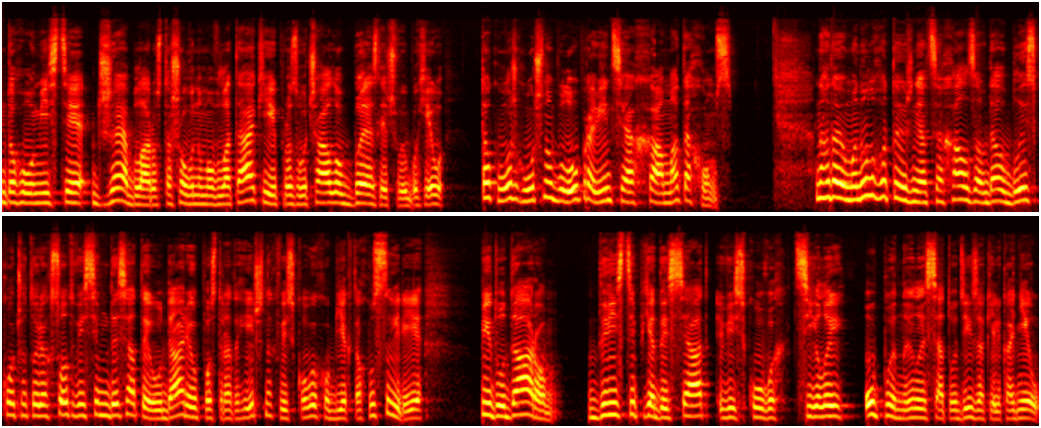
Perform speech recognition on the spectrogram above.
Крім того, у місті Джебла, розташованому в Латакії, прозвучало безліч вибухів. Також гучно було у провінціях Хама та Хомс. Нагадаю, минулого тижня Цехал завдав близько 480 ударів по стратегічних військових об'єктах у Сирії. Під ударом 250 військових цілей опинилися тоді за кілька днів.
